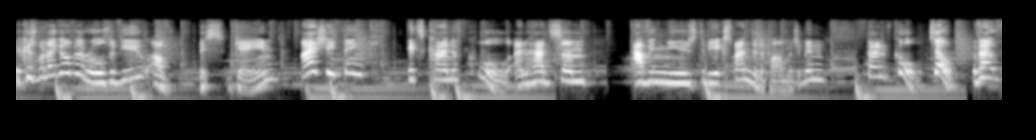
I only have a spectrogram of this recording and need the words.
because when I go over the rules review of this game, I actually think it's kind of cool and had some avenues to be expanded upon, which have been kind of cool. So, without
